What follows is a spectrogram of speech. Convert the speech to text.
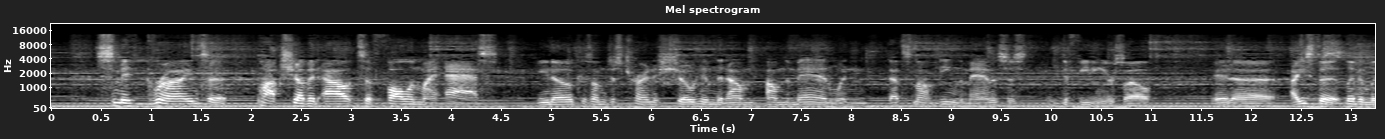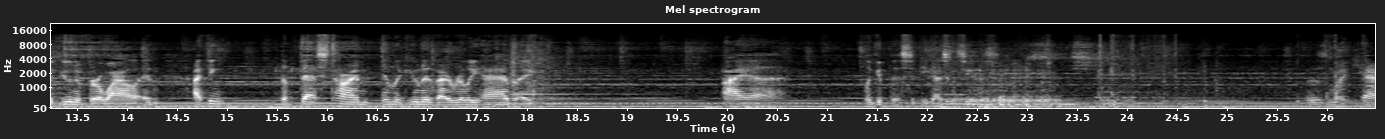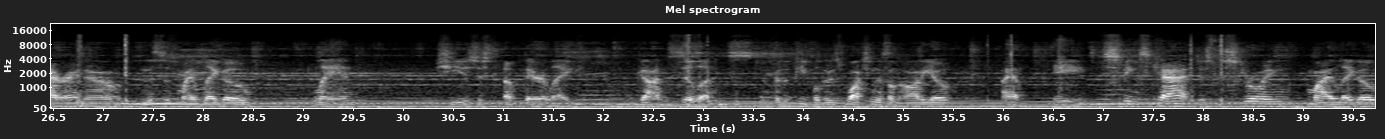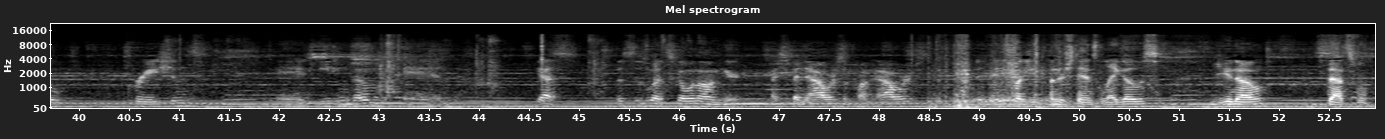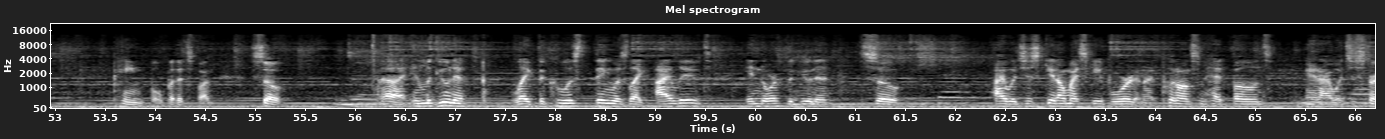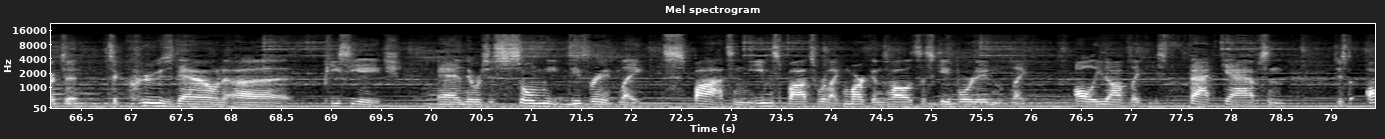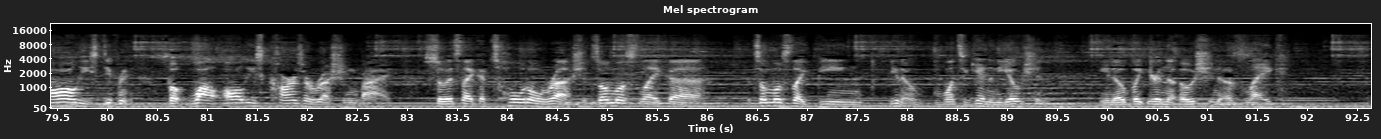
Smith grind to pop shove it out to fall on my ass, you know, because I'm just trying to show him that I'm I'm the man when that's not being the man. It's just defeating yourself. And uh, I used to live in Laguna for a while, and I think the best time in Laguna that I really had, like, I uh, look at this if you guys can see this. This is my cat right now, and this is my Lego land. She is just up there like Godzilla. For the people that's watching this on audio, I have a Sphinx cat just destroying my Lego creations and eating them. And yes, this is what's going on here. I spend hours upon hours. If anybody understands Legos, you know, that's painful, but it's fun. So, uh, in Laguna, like the coolest thing was like I lived in North Laguna, so I would just get on my skateboard and I'd put on some headphones and I would just start to to cruise down uh, PCH and there was just so many different like spots and even spots where like Mark Gonzalez skateboarded and like ollied off like these fat gaps and just all these different but while all these cars are rushing by. So it's like a total rush. It's almost like uh it's almost like being you know once again in the ocean you know but you're in the ocean of like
